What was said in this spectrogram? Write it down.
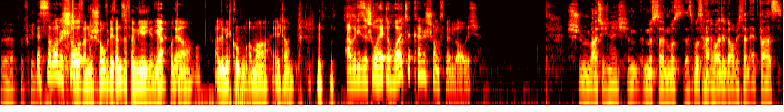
be befriedigt. Das ist aber eine Das Show, war eine Show für die ganze Familie. Ne? Ja, Konnte genau. alle mitgucken, Oma, Eltern. aber diese Show hätte heute keine Chance mehr, glaube ich. Weiß ich nicht. Müsste, muss, das muss halt heute, glaube ich, dann etwas,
